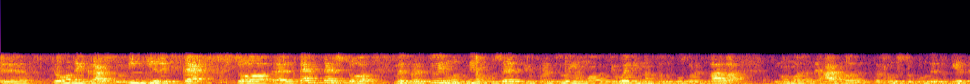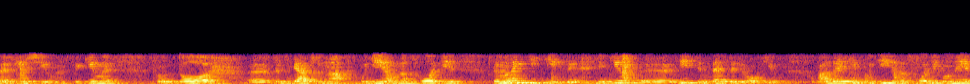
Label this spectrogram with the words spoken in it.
е, всього найкращого. Він вірить в те, що е, те все, що ми працюємо з ним, вже співпрацюємо. Сьогодні в Нафтовику Борислава, ну може не гарно, але скажу, що буде добірка віршів, з якими до е, присвячена подіям на сході. Це маленькі діти, яким е, 8-10 років. Але ті події на сході вони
